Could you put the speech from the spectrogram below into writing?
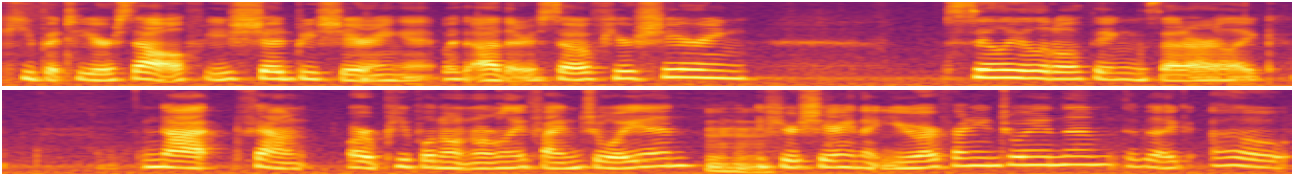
keep it to yourself you should be sharing it with others so if you're sharing silly little things that are like not found or people don't normally find joy in Mhm. if you're sharing that you are finding joy in them they'll be like oh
